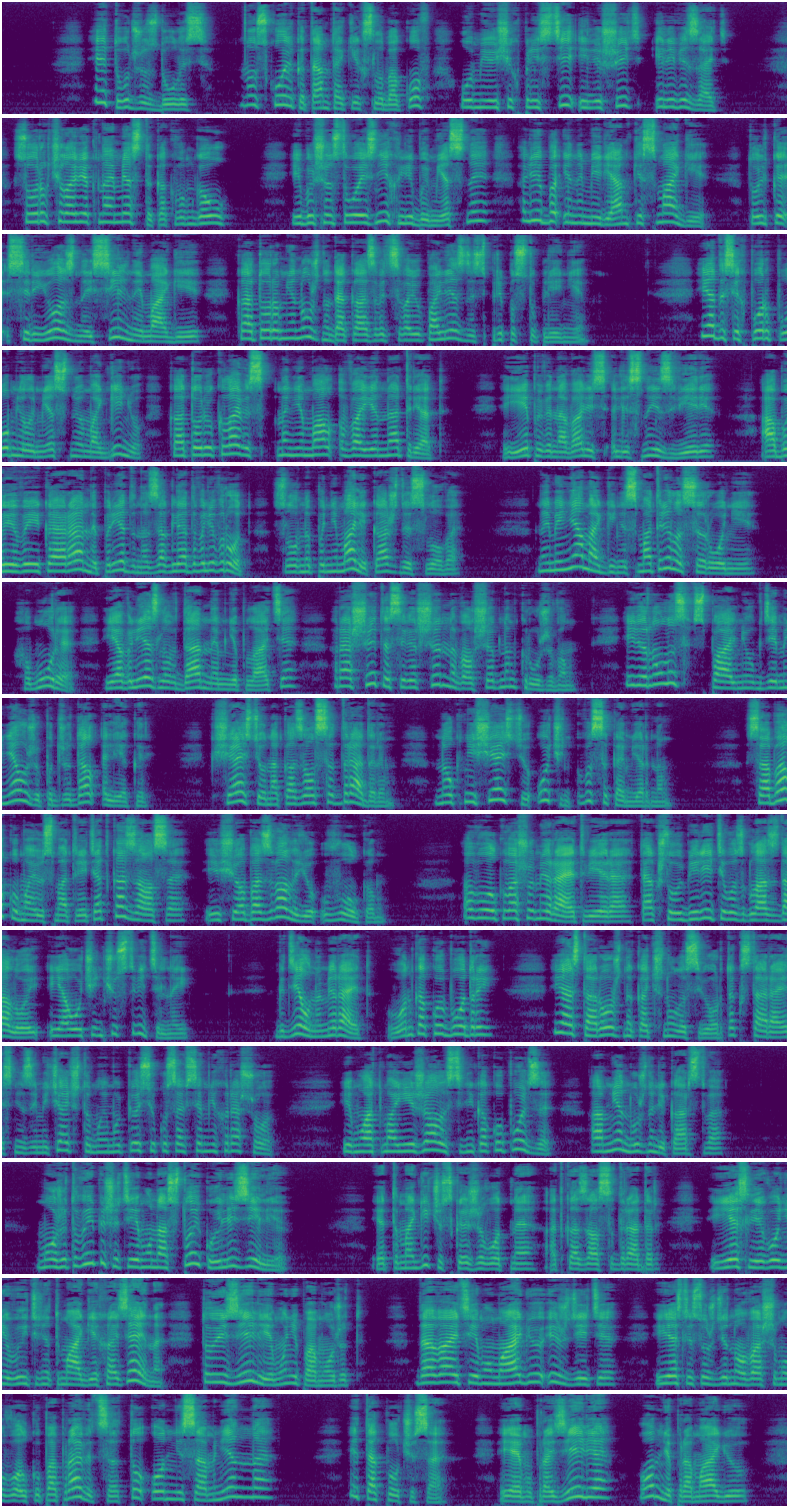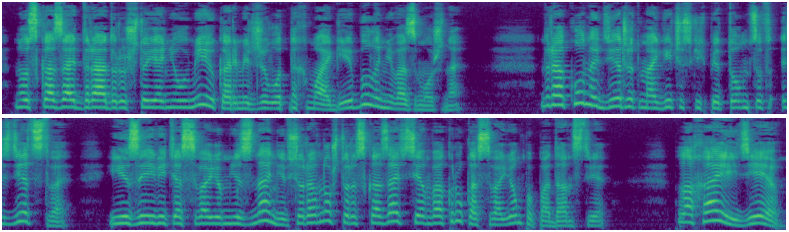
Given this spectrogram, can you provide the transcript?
И тут же сдулась. Ну сколько там таких слабаков, умеющих плести или шить, или вязать? Сорок человек на место, как в МГУ и большинство из них либо местные, либо иномерянки с магией, только серьезной, сильной магией, которым не нужно доказывать свою полезность при поступлении. Я до сих пор помнила местную магиню, которую Клавис нанимал в военный отряд. Ей повиновались лесные звери, а боевые кайраны преданно заглядывали в рот, словно понимали каждое слово. На меня магиня смотрела с иронией. Хмурая, я влезла в данное мне платье, расшитое совершенно волшебным кружевом, и вернулась в спальню, где меня уже поджидал лекарь. К счастью, он оказался драдером, но, к несчастью, очень высокомерным. Собаку мою смотреть отказался, и еще обозвал ее волком. «Волк ваш умирает, Вера, так что уберите его с глаз долой, я очень чувствительный». «Где он умирает? Вон какой бодрый». Я осторожно качнула сверток, стараясь не замечать, что моему песику совсем нехорошо. Ему от моей жалости никакой пользы, а мне нужно лекарство. Может, выпишите ему настойку или зелье? Это магическое животное, — отказался Драдер. Если его не вытянет магия хозяина, то и зелье ему не поможет. Давайте ему магию и ждите. Если суждено вашему волку поправиться, то он, несомненно... И так полчаса. Я ему про зелье, он мне про магию. Но сказать Драдеру, что я не умею кормить животных магией, было невозможно. Драконы держат магических питомцев с детства, и заявить о своем незнании все равно, что рассказать всем вокруг о своем попаданстве. Плохая идея.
